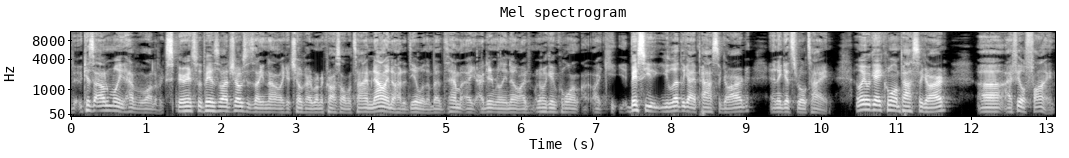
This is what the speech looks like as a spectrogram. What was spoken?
because I don't really have a lot of experience with baseball bat chokes. It's like not like a choke I run across all the time. Now I know how to deal with them. But at the time, I, I didn't really know. I okay, cool. I'm, like basically, you let the guy pass the guard, and it gets real tight. I'm like, okay, cool. I'm past the guard. Uh, I feel fine,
